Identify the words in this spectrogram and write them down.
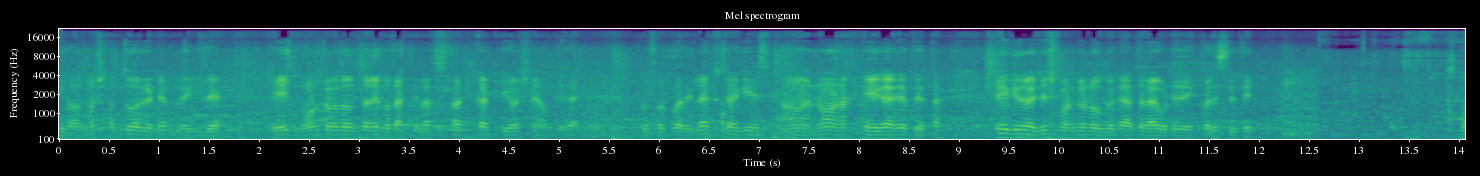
ಈಗ ಆಲ್ಮೋಸ್ಟ್ ಹತ್ತುವರೆ ಗಂಟೆ ಫ್ಲೈಟ್ ಇದೆ. ಹೇಗೆ ನೋಡ್ಕೊಳ್ಳೋದು ಅಂತಲೇ ಗೊತ್ತಾಗ್ತಿಲ್ಲ. ಸಖತ್ ಯೋಚನೆ ಆಗ್ತಿದೆ ಸೊ ಸ್ವಲ್ಪ ರಿಲ್ಯಾಕ್ಸ್ಡ್ ಆಗಿ ಆ, ನೋಡೋಣ ಹೇಗಾಗುತ್ತೆ ಅಂತ. ಹೇಗಿದ್ರು ಅಡ್ಜಸ್ಟ್ ಮಾಡ್ಕೊಂಡು ಹೋಗ್ಬೇಕು ಆ ಥರ ಆಗ್ಬಿಟ್ಟಿದೆ ಪರಿಸ್ಥಿತಿ. ಸೊ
